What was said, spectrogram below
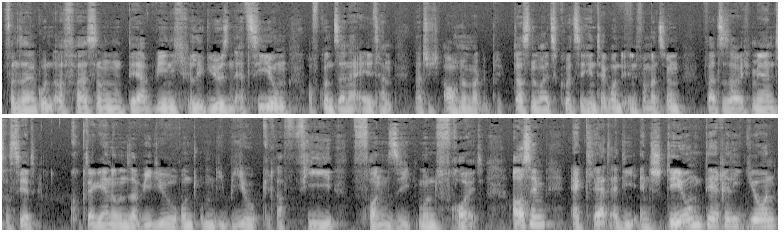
von seiner Grundauffassung der wenig religiösen Erziehung aufgrund seiner Eltern natürlich auch nochmal geprägt. Das nur als kurze Hintergrundinformation, falls es euch mehr interessiert guckt da gerne unser Video rund um die Biografie von Sigmund Freud. Außerdem erklärt er die Entstehung der Religion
